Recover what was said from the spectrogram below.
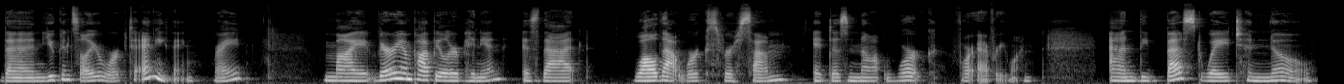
then you can sell your work to anything, right? My very unpopular opinion is that while that works for some, it does not work for everyone. And the best way to know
